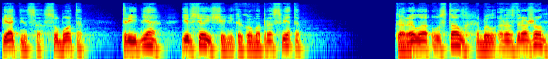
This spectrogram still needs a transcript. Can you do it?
пятница, суббота — Три дня, и все еще никакого просвета. Карелла устал, был раздражен,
